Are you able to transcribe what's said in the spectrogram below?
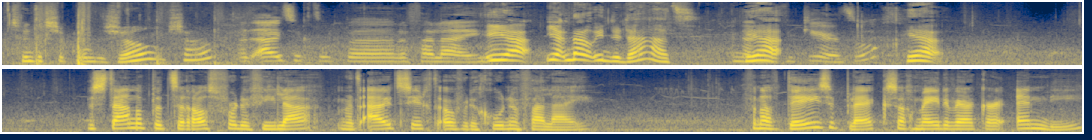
20 seconden zo of zo. Met uitzicht op eh, de vallei. Ja, ja nou inderdaad. Nou, ja, verkeerd, toch? ja. We staan op het terras voor de villa met uitzicht over de groene vallei. Vanaf deze plek zag medewerker Andy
